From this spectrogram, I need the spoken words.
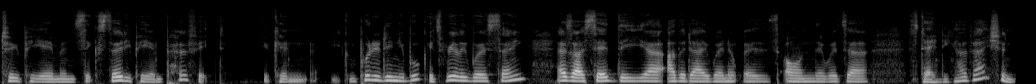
2 p.m., and 6:30 p.m. Perfect. You can you can put it in your book. It's really worth seeing. As I said the uh, other day when it was on, there was a standing ovation.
